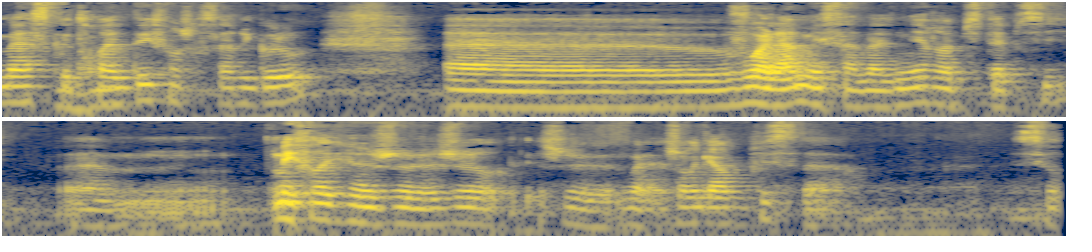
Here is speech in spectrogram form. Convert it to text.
masque 3D, enfin, je trouve ça rigolo. Euh, voilà, mais ça va venir petit à petit. Euh, mais il faudrait que je, je, voilà, je regarde plus euh, sur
